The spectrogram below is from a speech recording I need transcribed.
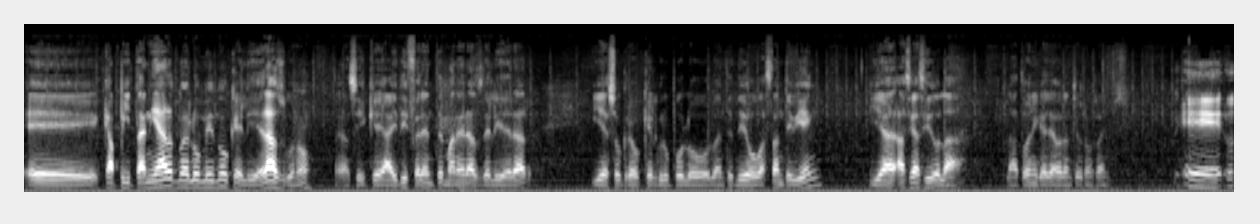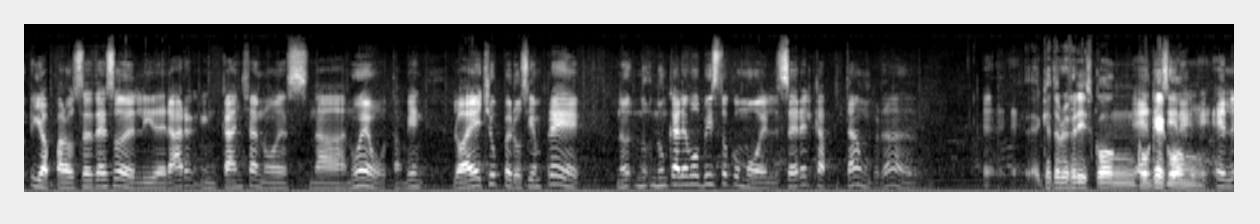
eh, capitanear no es lo mismo que liderazgo, ¿no? Así que hay diferentes maneras de liderar y eso creo que el grupo lo, lo ha entendido bastante bien y a- así ha sido la, la tónica ya durante unos años. Eh, y para usted eso de liderar en cancha no es nada nuevo también. Lo ha hecho, pero siempre... no- nunca le hemos visto como el ser el capitán, ¿verdad? Eh, eh, ¿Qué te referís? ¿Con, con qué? decir, Con... el-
